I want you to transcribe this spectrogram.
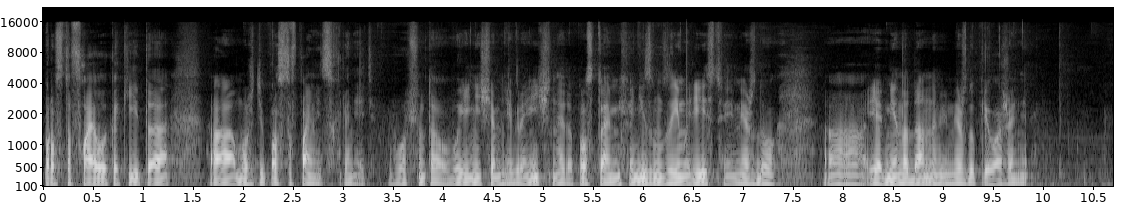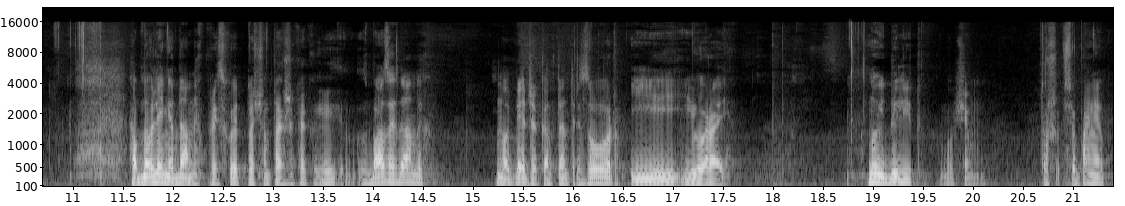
просто файлы какие-то, можете просто в память сохранять. В общем-то, вы ничем не ограничены, это просто механизм взаимодействия между и обмена данными между приложениями. Обновление данных происходит точно так же, как и с базой данных, но опять же Content Resolver и URI. Ну и delete, в общем, тоже все понятно.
